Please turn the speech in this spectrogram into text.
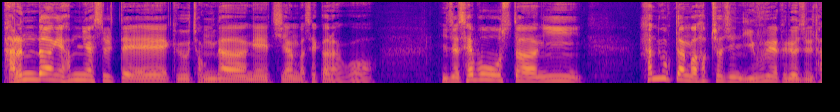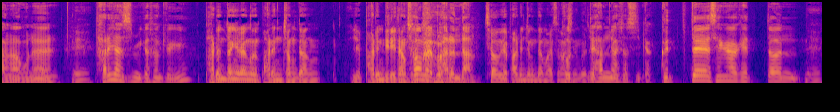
바른당에 합류했을 때 그 정당의 지향과 색깔하고 이제 세보수당이 한국당과 합쳐진 이후에 그려질 당하고는 네. 다르지 않습니까 성격이? 바른당이랑은 바른정당 이제 바른미래당 처음에 바른당 처음에 바른정당 말씀하시는 그때 거죠? 합류하셨으니까 그때 생각했던 네.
